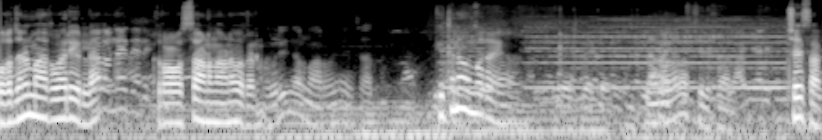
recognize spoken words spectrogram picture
ഒറിജിനൽ മാർവാരി അല്ല ക്രോസ് ആണെന്നാണ് പറയുന്നത് ओरिजिनल मारवाड़ी है साथ में കിത്തന ഉമ്മർ ആയ हमारा छह साल ഛേ സാൽ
